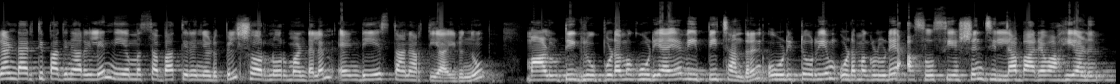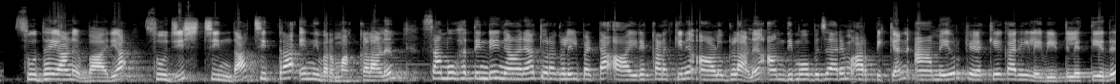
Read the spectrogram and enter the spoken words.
രണ്ടായിരത്തി പതിനാറിലെ നിയമസഭാ തിരഞ്ഞെടുപ്പിൽ ഷൊർണൂർ മണ്ഡലം എൻ ഡി എ സ്ഥാനാർത്ഥിയായിരുന്നു. മാളൂട്ടി ഗ്രൂപ്പ് ഉടമ കൂടിയായ വി പി ചന്ദ്രൻ ഓഡിറ്റോറിയം ഉടമകളുടെ അസോസിയേഷൻ ജില്ലാ ഭാരവാഹിയാണ്. സുധയാണ് ഭാര്യ സുജിഷ് ചിന്ത ചിത്ര എന്നിവർ മക്കളാണ്. സമൂഹത്തിന്റെ നാനാതുറകളിൽപ്പെട്ട ആയിരക്കണക്കിന് ആളുകളാണ് അന്തിമോപചാരം അർപ്പിക്കാൻ ആമയൂർ കിഴക്കേക്കരയിലെ വീട്ടിലെത്തിയത്.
